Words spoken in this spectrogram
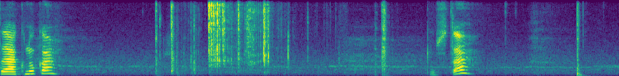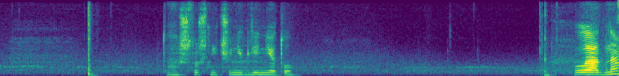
Так, ну-ка. Пусто. Да, что ж ничего нигде нету. Ладно.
